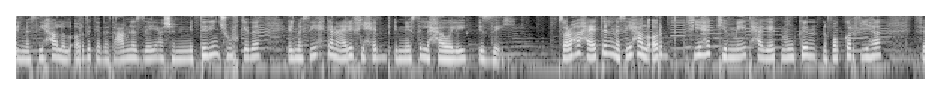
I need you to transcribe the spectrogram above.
المسيح على الأرض كانت عاملة إزاي عشان نبتدي نشوف كده المسيح كان عارف يحب الناس اللي حواليه إزاي. بصراحة حياة المسيح على الأرض فيها كمية حاجات ممكن نفكر فيها في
